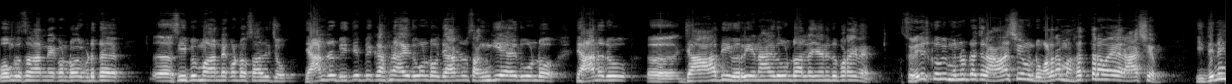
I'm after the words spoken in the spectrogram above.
കോൺഗ്രസ്സുകാരനെ കൊണ്ടോ ഇവിടുത്തെ സി പി എമ്മുകാരനെ കൊണ്ടോ സാധിച്ചോ? ഞാനൊരു ബി ജെ പി കാരനായതുകൊണ്ടോ ഞാനൊരു സംഖ്യ ആയതുകൊണ്ടോ ഞാനൊരു ജാതി വെറിയനായതുകൊണ്ടോ അല്ല ഞാനിത് പറയുന്നത്. സുരേഷ് ഗോപി മുന്നോട്ട് വെച്ചൊരു ആശയമുണ്ട് വളരെ മഹത്തരമായ ഒരു ആശയം. ഇതിനെ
